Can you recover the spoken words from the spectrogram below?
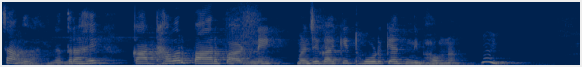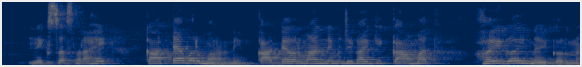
चांगलं आहे. नंतर आहे काठावर पार पाडणे म्हणजे काय की थोडक्यात निभावणं. नेक्स्ट असणार आहे काट्यावर मारणे. काट्यावर मारणे म्हणजे काय? की कामात हयगय नाही करणं.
